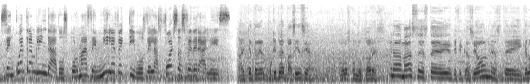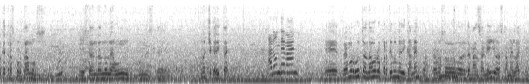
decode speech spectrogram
se encuentran blindados por más de mil efectivos de las fuerzas federales. Hay que tener un poquito de paciencia todos los conductores. Y nada más, este, identificación este, y qué es lo que transportamos. Y están dándole a un, este, una checadita. ¿A dónde van? Eh, traemos ruta, andamos repartiendo medicamentos. Tenemos todo desde Manzanillo hasta Melaque.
